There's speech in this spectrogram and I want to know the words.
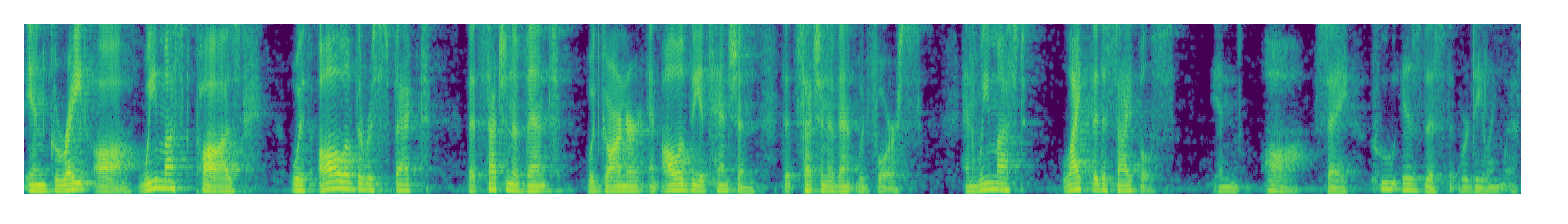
in great awe. We must pause with all of the respect that such an event would garner and all of the attention that such an event would force. And we must, like the disciples, in awe say, Who is this that we're dealing with?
